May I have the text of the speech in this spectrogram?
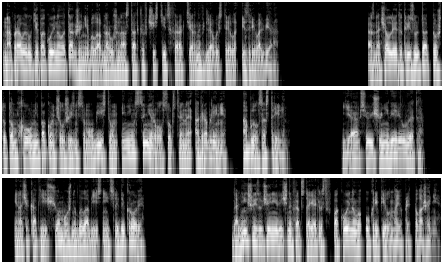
На правой руке покойного также не было обнаружено остатков частиц, характерных для выстрела из револьвера. Означал ли этот результат то, что Том Хоу не покончил жизнь самоубийством и не инсценировал собственное ограбление, а был застрелен? Я все еще не верил в это. Иначе как еще можно было объяснить следы крови? Дальнейшее изучение личных обстоятельств покойного укрепило мое предположение.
